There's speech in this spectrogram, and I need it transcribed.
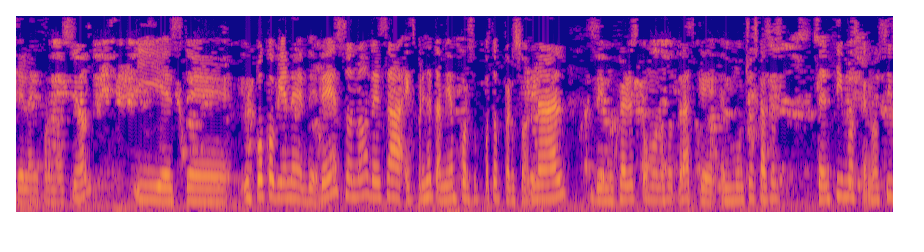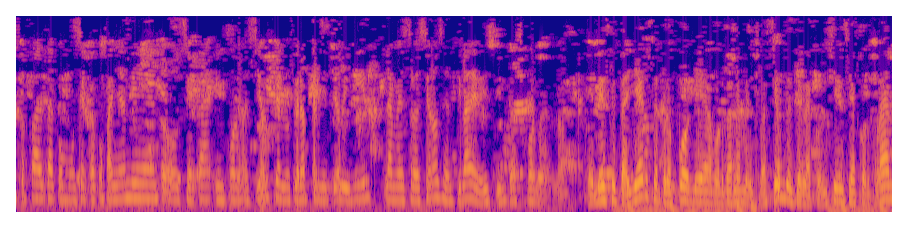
de la información y este un poco viene de, de, eso, ¿no? De esa experiencia también, por supuesto, personal de mujeres como nosotras que en muchos casos sentimos que nos hizo falta como cierto acompañamiento o cierta información que nos hubiera permitido vivir la menstruación o sentirla de distintas formas, ¿no? En este taller se propone abordar la menstruación desde la conciencia corporal,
